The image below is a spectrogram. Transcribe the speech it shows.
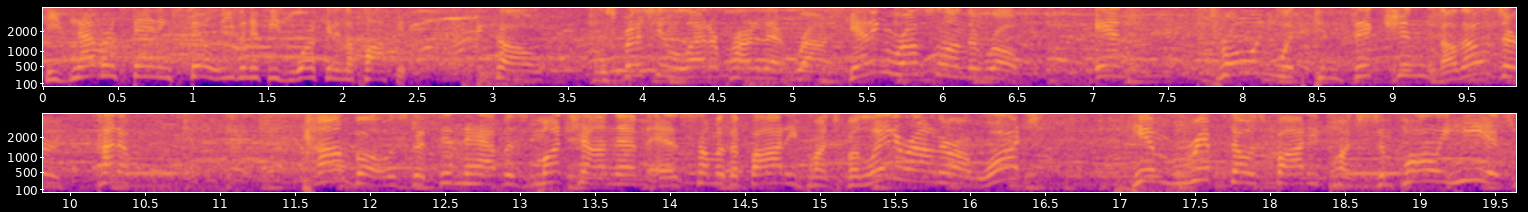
He's never standing still, even if he's working in the pocket. Lomachenko, especially in the latter part of that round, getting Russell on the ropes and throwing with conviction. Now those are kind of combos that didn't have as much on them as some of the body punch. But later on there, I watch him rip those body punches. And Paulie, he is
